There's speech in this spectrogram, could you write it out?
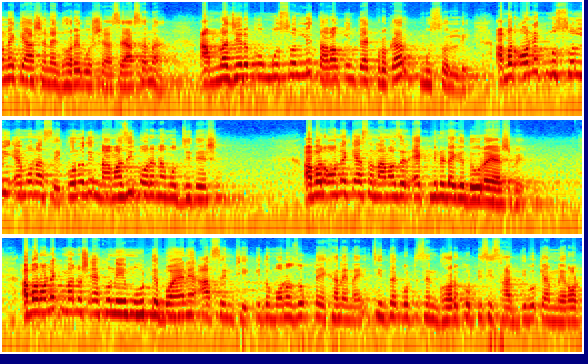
অনেকে আসে না ঘরে বসে আছে আসে না? আমরা যেরকম মুসল্লি, তারাও কিন্তু এক প্রকার মুসল্লি। আবার অনেক মুসল্লি এমন আছে, কোনোদিন নামাজই পড়ে না মসজিদে এসে। আবার অনেকে আছে নামাজের এক মিনিট আগে দৌড়ায় আসবে। আবার অনেক মানুষ এখন এই মুহূর্তে বয়ানে আসেন ঠিক, কিন্তু মনোযোগটা এখানে নাই। চিন্তা করতেছেন, ঘর করতেছি সাত দিব কেমনে? রড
